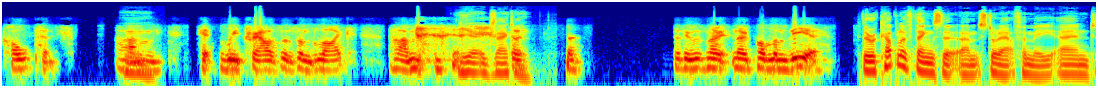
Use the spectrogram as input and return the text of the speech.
coal pits, mm. had to wear trousers and the like. Um, yeah, exactly. so, so there was no no problem there. There were a couple of things that um, stood out for me, and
